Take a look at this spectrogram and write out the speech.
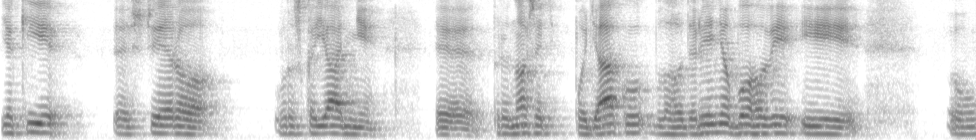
які е, щиро в розкаянні е, приносять подяку, благодарення Богові і у,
